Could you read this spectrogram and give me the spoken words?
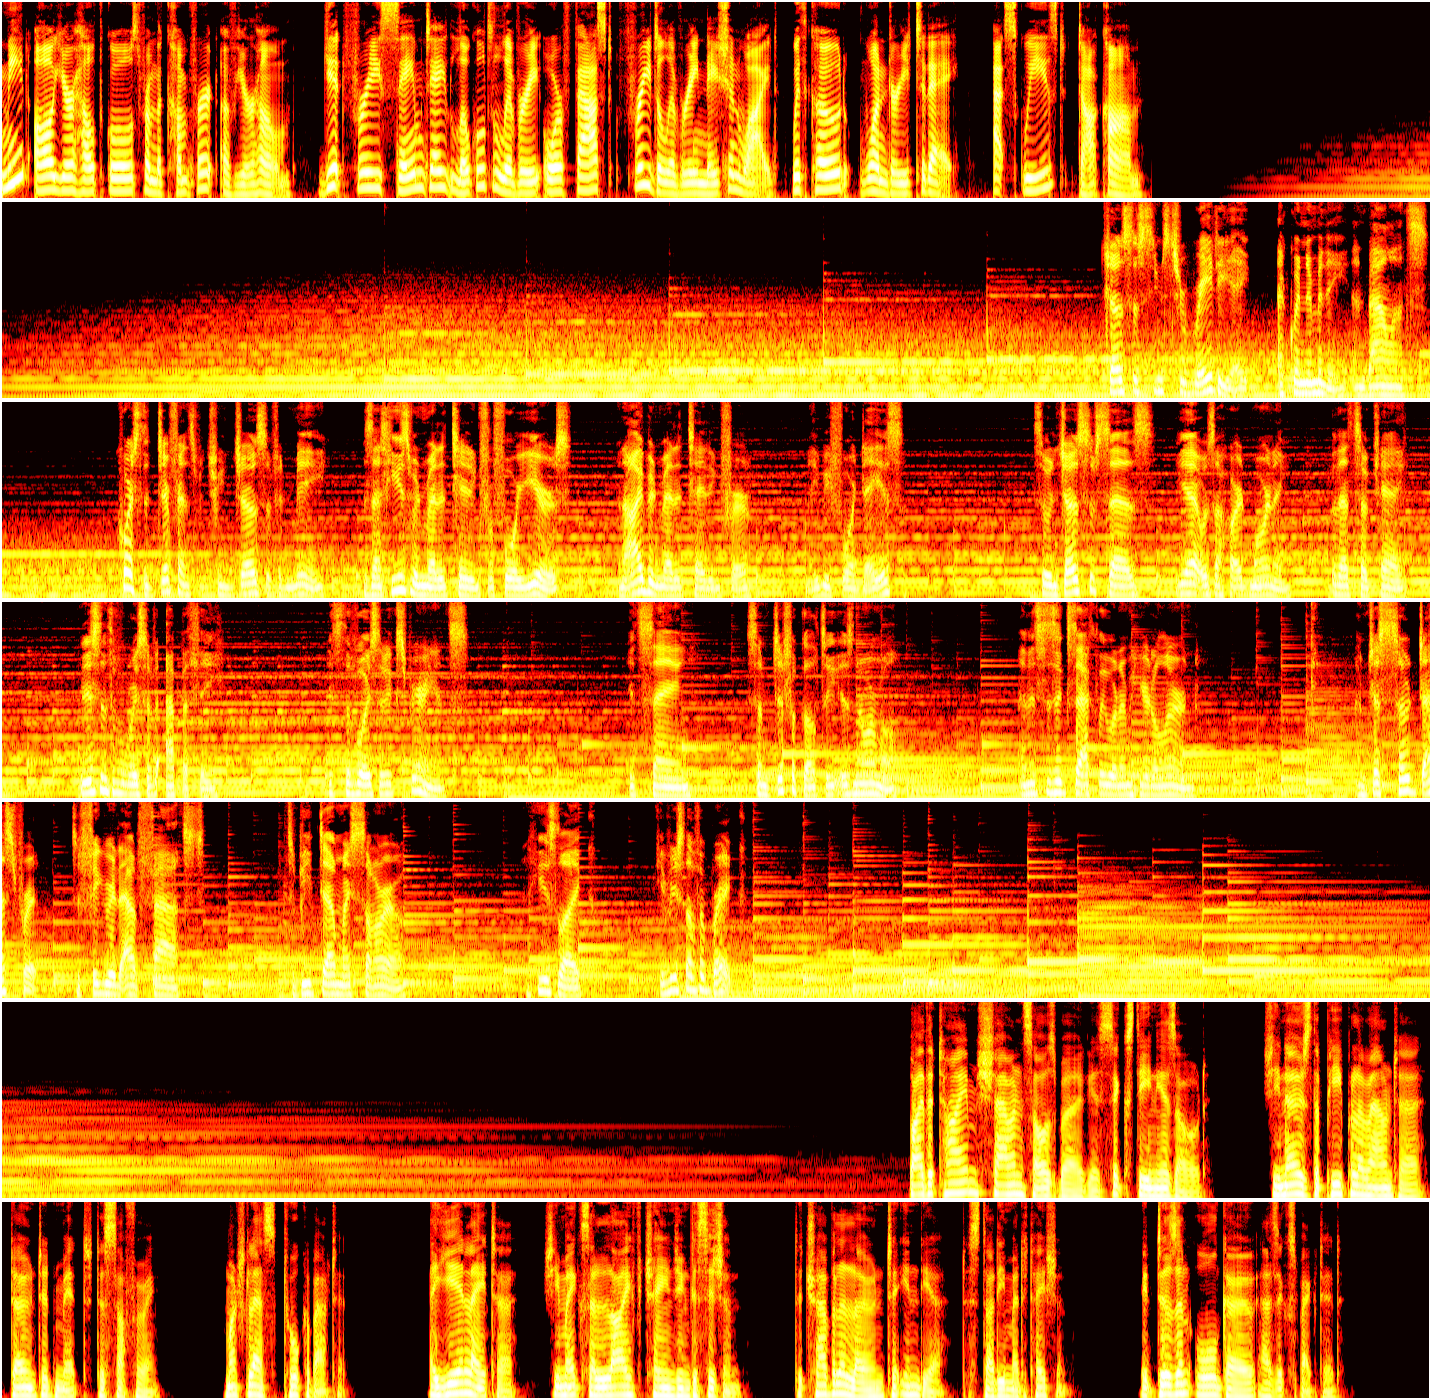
Meet all your health goals from the comfort of your home. Get free same day local delivery or fast free delivery nationwide with code WONDERY today at squeezed.com. Joseph seems to radiate equanimity and balance. Of course, the difference between Joseph and me is that he's been meditating for four years, and I've been meditating for maybe four days. So when Joseph says, Yeah, it was a hard morning, but that's okay, it isn't the voice of apathy, it's the voice of experience. It's saying, Some difficulty is normal. And this is exactly what I'm here to learn. I'm just so desperate to figure it out fast, to beat down my sorrow. And he's like, give yourself a break. By the time Sharon Salzberg is 16 years old, she knows the people around her don't admit to suffering, much less talk about it. A year later, she makes a life changing decision to travel alone to India to study meditation. It doesn't all go as expected.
